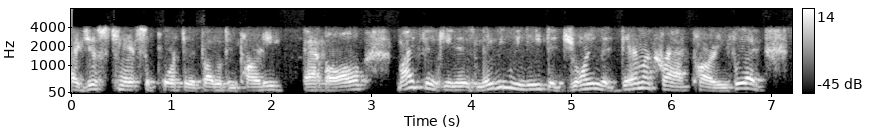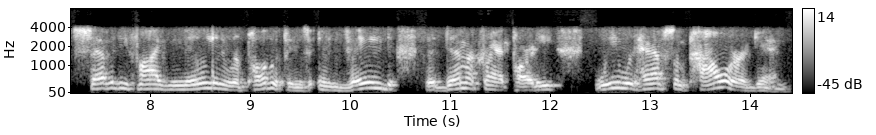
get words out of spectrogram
I just can't support the Republican Party at all. My thinking is maybe we need to join the Democrat Party. If we had 75 million Republicans invade the Democrat Party, we would have some power again.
